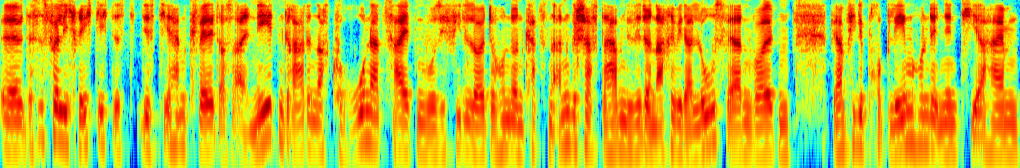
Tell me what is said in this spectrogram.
Äh, das ist völlig richtig. Das, das, Tierheim quält aus allen Nähten, gerade nach Corona-Zeiten, wo sich viele Leute Hunde und Katzen angeschafft haben, die sie dann nachher wieder loswerden wollten. Wir haben viele Problemhunde in den Tierheimen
